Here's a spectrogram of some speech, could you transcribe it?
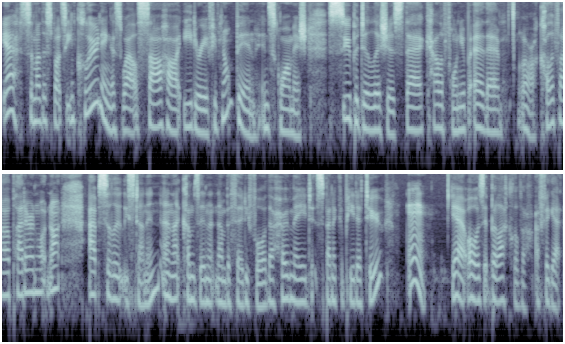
yeah, some other spots, including as well Saha Eatery. If you've not been in Squamish, super delicious. Their California, uh, their oh, cauliflower platter and whatnot, absolutely stunning. And that comes in at number 34. The homemade spanakopita too. Mm. Yeah, or is it baklava? I forget.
